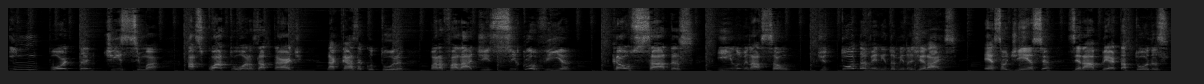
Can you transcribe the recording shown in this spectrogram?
importantíssima às 4 horas da tarde na Casa Cultura para falar de ciclovia, calçadas e iluminação de toda a Avenida Minas Gerais. Essa audiência será aberta a todas,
